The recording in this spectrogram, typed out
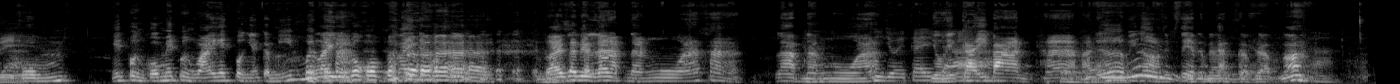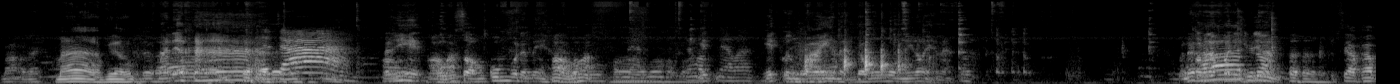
นี่ขม เฮ็ดเพิงขมเฮ็ดเพิงไว้เฮ็ดเพิงหยังก็มีหมดไล่กันบ่ครบ ไล่กันบ่ครบไล่สนิทครับลาบหนังงัวค่ะ ลาบหนังงัวมีอยู่ใกล้ๆอยู่ในจ้าใกล้บ้านค่ะ มาเด้อพี่น้องเสพๆน้ำกันแซ่บๆเนาะจ้ามาครับพี่น้องมาเด้อค่ะเด้อจ้าแล้วนี่ของสองกุ้มบุญนะแม่พ่อว่าแม่จังหวัดแม่ว่าเฮ็ดเพิ่งไว้ขนาดเดี๋ยวงงๆนิดหน่อยนะมันนะครับพี่น้องแซ่บครับ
